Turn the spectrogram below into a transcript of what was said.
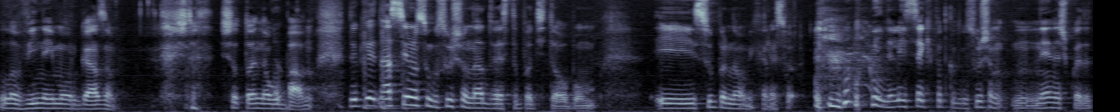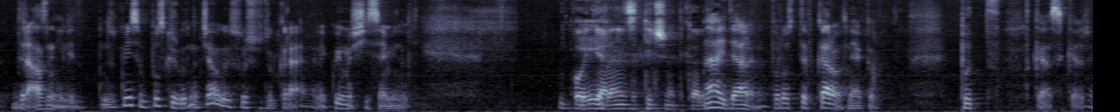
лавина има оргазъм. Защото той е много бавно. Аз сигурно съм го слушал над 200 пъти този албум. И супер много ми харесва. и нали, всеки път, като го слушам, не е нещо, което да дразни. Или... Смисъл, пускаш го от начало и го слушаш до края, нали, ако има 60 минути. По-идеален е за тичане, така ли? Да, идеален. Просто те вкарва в някакъв път, така да се каже.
